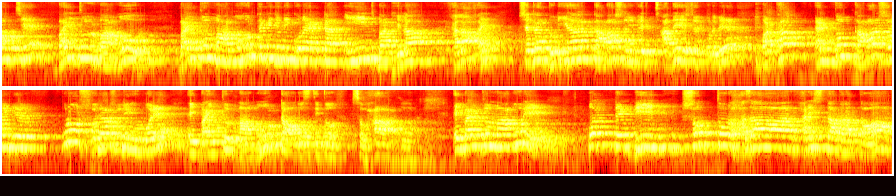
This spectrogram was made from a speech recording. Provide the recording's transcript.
হচ্ছে বাইতুল মামুর। বাইতুল মামুর থেকে যদি কোনো একটা ইট বা ঢিলা ফেলা হয়, সেটা দুনিয়ার কাবা শরীফের ছাদে এসে পড়বে। অর্থাৎ একদম কাবা শরীফের পুরো সোজাসুজি উপরে এই বাইতুল মামুরটা অবস্থিত। এই বাইতুল মামুরে প্রত্যেক দিন সত্তর হাজার ফারিস্তা তারা তওয়াফ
